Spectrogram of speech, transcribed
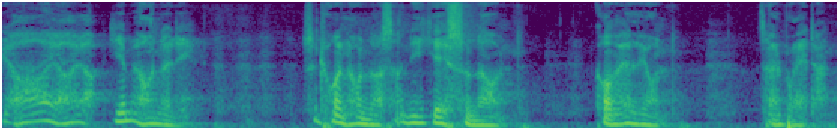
Ja, ja, ja, gi meg hånda di. Så tok han hånda han, i Jesu navn. Kom, Helligånd. Så helbred han.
